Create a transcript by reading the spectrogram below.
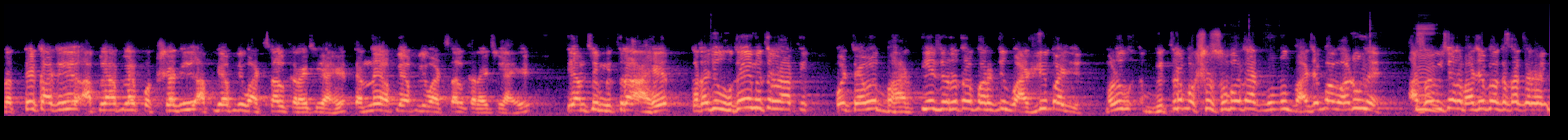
प्रत्येकाने आपल्या आपल्या पक्षाने आपली आपली वाटचाल करायची आहे त्यांनाही आपली आपली वाटचाल करायची आहे. ते आमचे मित्र आहेत. कदाचित उदय मित्र राहतील. पण त्यामुळे भारतीय जनता पार्टी वाढली पाहिजे. म्हणून मित्र पक्ष सोबत आहेत म्हणून भाजपा वाढू नये. असा विचार भाजपा कसा करेल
